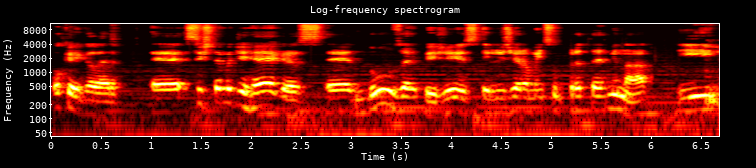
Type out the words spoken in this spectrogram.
Ok, galera. É, sistema de regras é, nos RPGs, eles geralmente são predeterminados e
